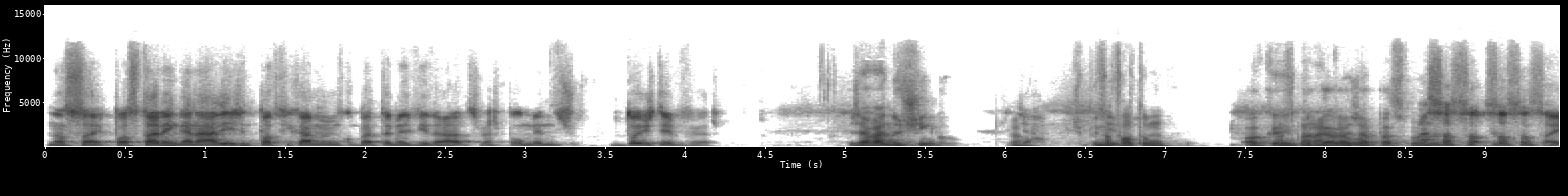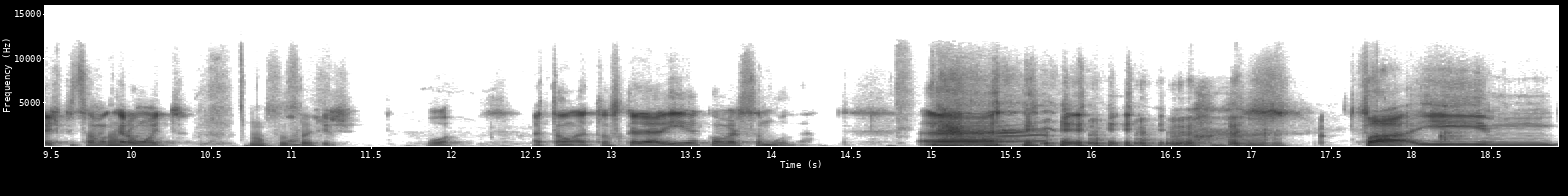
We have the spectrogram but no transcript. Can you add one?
Não sei, posso estar enganado e a gente pode ficar mesmo completamente virados, mas pelo menos dois devo ver. Já vai nos 5? Já. Já. Só falta um. Ok, então acaba já para a semana. Ah, só, só, só são seis, pensava que Ah. eram oito. Não são Ah, seis. fixe. Boa. Então, então se calhar aí a conversa muda. Ah, Pá, e hum,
